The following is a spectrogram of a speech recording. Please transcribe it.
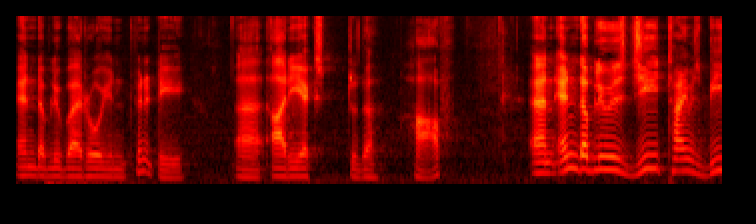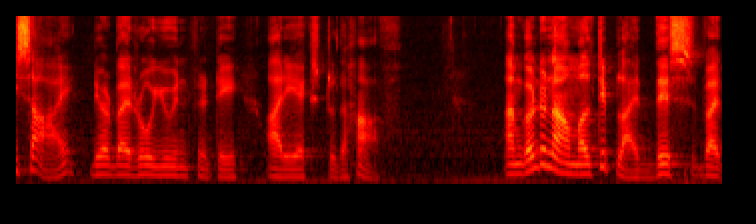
n w by rho infinity uh, R e x to the half and n w is g times b psi divided by rho u infinity R e x to the half. I am going to now multiply this by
